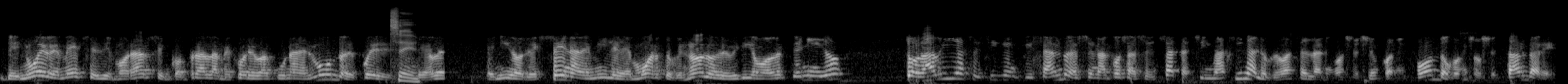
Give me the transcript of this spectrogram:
de nueve meses de demorarse en comprar las mejores vacunas del mundo, después de- Sí. de haber tenido decenas de miles de muertos que no los deberíamos haber tenido, todavía se siguen quejando de hacer una cosa sensata. ¿Se imagina lo que va a ser la negociación con el fondo, con esos estándares?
